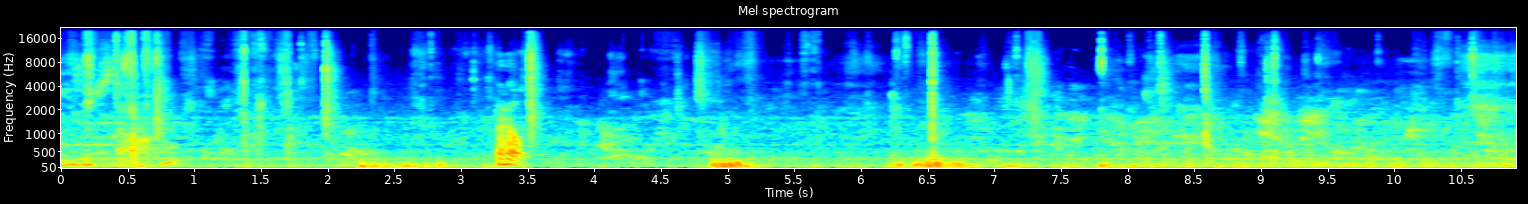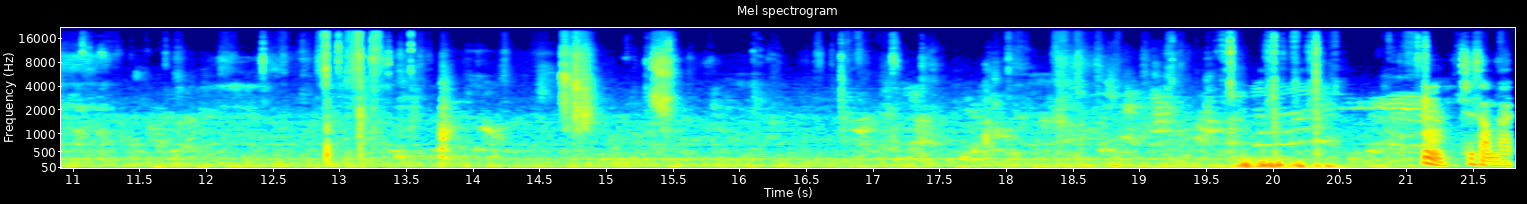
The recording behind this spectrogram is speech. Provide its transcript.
ยี่สิบสองประถกอืม ชื่อซ้ำได้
